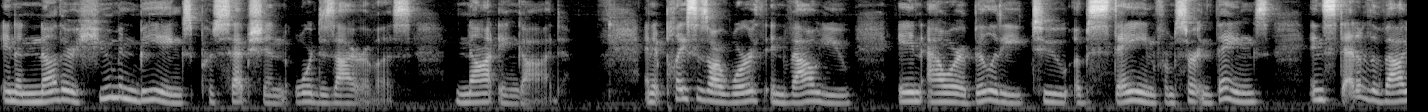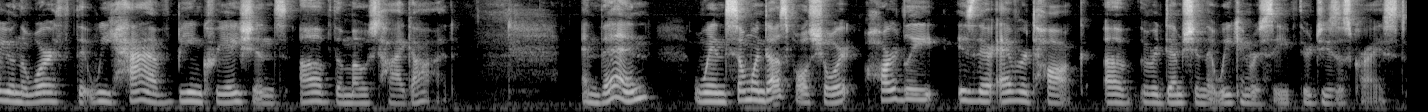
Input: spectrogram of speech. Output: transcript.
in another human being's perception or desire of us, not in God. And it places our worth and value in our ability to abstain from certain things instead of the value and the worth that we have being creations of the Most High God. And then, when someone does fall short, hardly is there ever talk of the redemption that we can receive through Jesus Christ.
